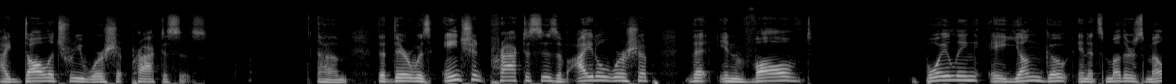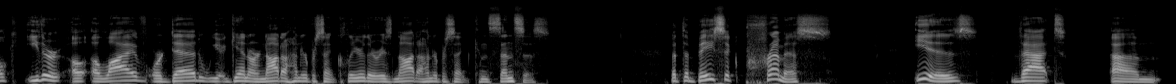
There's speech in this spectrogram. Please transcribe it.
idolatry worship practices. Um, that there was ancient practices of idol worship that involved boiling a young goat in its mother's milk, either alive or dead. We again are not 100% clear. There is not 100% consensus. But the basic premise is that um,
